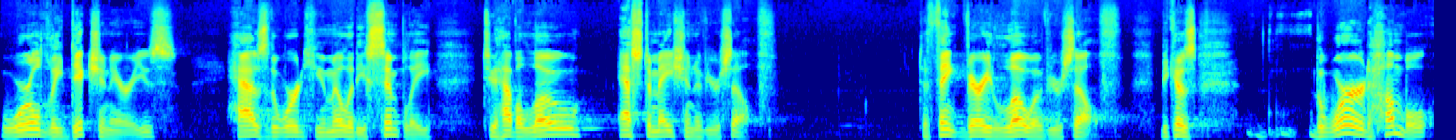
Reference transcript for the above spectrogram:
worldly dictionaries has the word humility simply to have a low estimation of yourself, to think very low of yourself. Because the word humble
